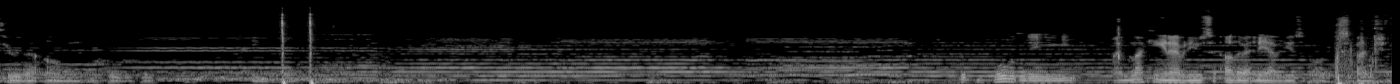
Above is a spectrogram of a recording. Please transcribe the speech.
Through that army at me previously. Painful. But broadly, I'm lacking in avenues, are there any avenues of expansion.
